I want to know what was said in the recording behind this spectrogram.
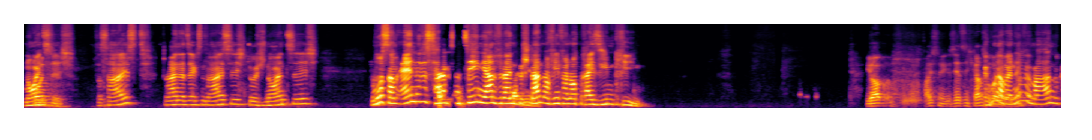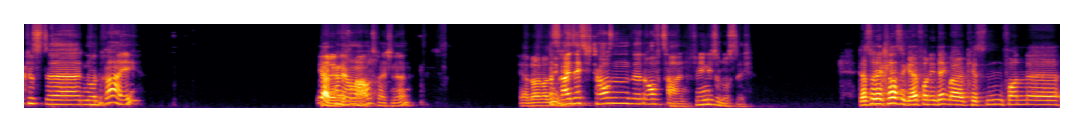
90. Das heißt, 336 durch 90. Du musst am Ende des Tages in 10 Jahren für deinen Bestand auf jeden Fall noch 3,7 kriegen. Ja, weiß nicht, ist jetzt nicht ganz ja, so. Gut, aber nehmen wir mal an, du kriegst äh, nur 3. Ja, dann kann ja auch mal ausrechnen. Ja, 9 mal 7. 63.000 äh, draufzahlen. Finde ich nicht so lustig. Das ist so der Klassiker von den Denkmalkisten von, äh,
